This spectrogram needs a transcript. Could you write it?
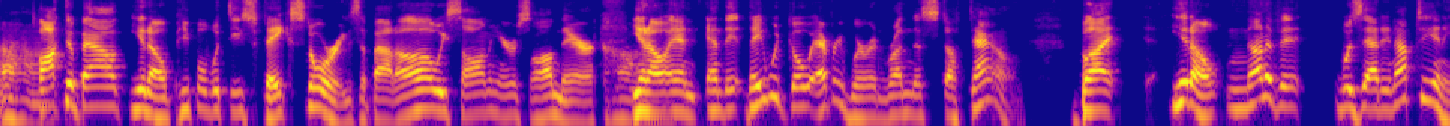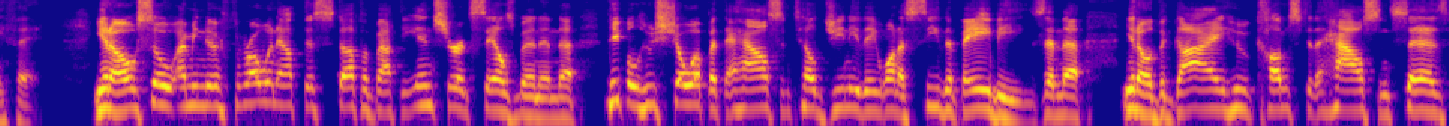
uh-huh. talked about you know people with these fake stories about oh we saw him here saw him there you know Uh-huh. and and they, they would go everywhere and run this stuff down but you know none of it was adding up to anything you know so i mean they're throwing out this stuff about the insurance salesman and the people who show up at the house and tell jeannie they want to see the babies and the you know the guy who comes to the house and says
